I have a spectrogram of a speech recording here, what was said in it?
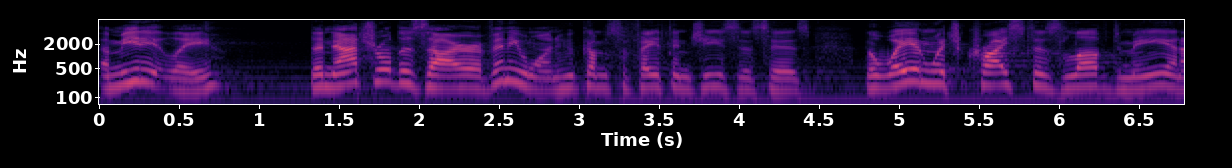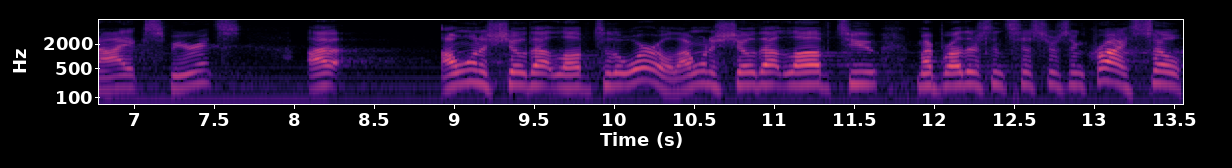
immediately, the natural desire of anyone who comes to faith in Jesus is the way in which Christ has loved me and I experience, I, I want to show that love to the world. I want to show that love to my brothers and sisters in Christ. So,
